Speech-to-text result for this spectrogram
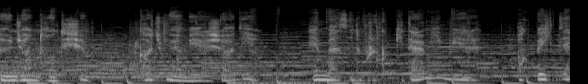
Döneceğim tontişim. Kaçmıyorum bir yere Şadiye. Hem ben seni bırakıp gider miyim bir yere? Bak bekle.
